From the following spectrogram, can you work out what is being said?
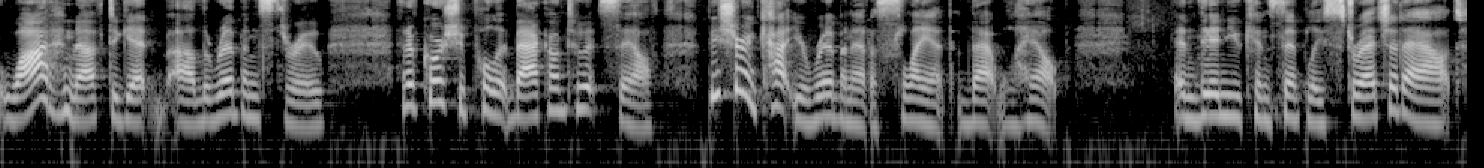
wide enough to get uh, the ribbons through. And of course you pull it back onto itself. Be sure and cut your ribbon at a slant, that will help. And then you can simply stretch it out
